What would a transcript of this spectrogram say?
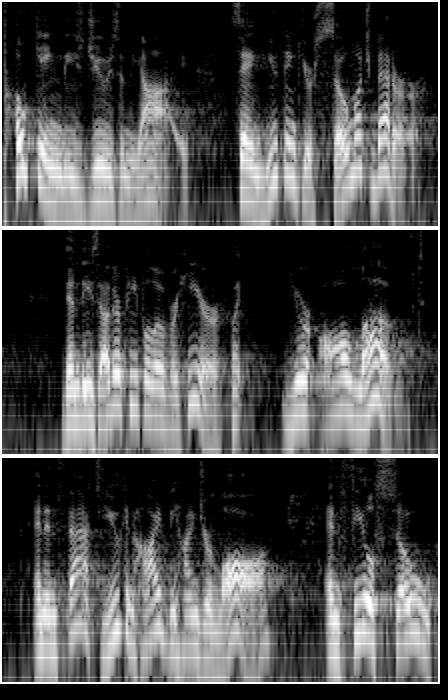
poking these Jews in the eye, saying, You think you're so much better than these other people over here, but you're all loved. And in fact, you can hide behind your law and feel so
